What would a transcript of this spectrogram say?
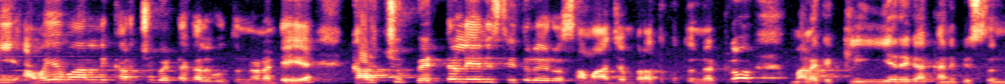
ఈ అవయవాలని ఖర్చు పెట్టగలుగుతున్నాడంటే ఖర్చు పెట్టలేని స్థితిలో ఈరోజు సమాజం బ్రతుకుతున్నట్లు మనకి క్లియర్గా కనిపిస్తుంది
